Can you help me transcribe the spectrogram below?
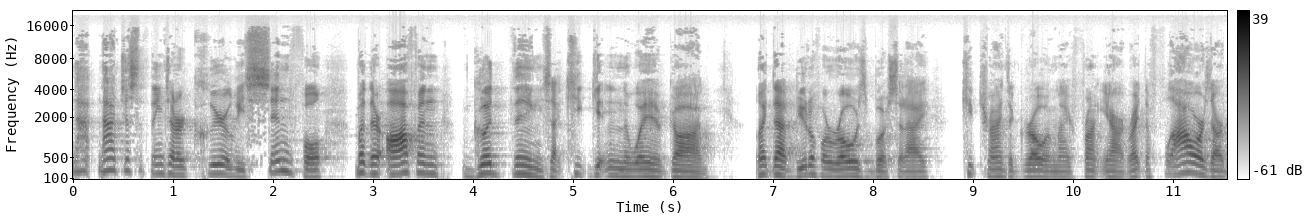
Not, not just the things that are clearly sinful, but they're often good things that keep getting in the way of God. Like that beautiful rose bush that I keep trying to grow in my front yard, right? The flowers are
